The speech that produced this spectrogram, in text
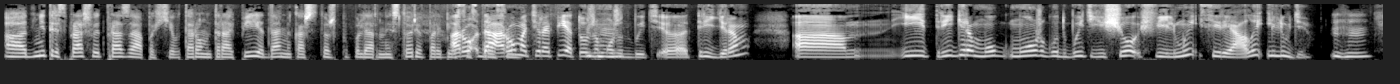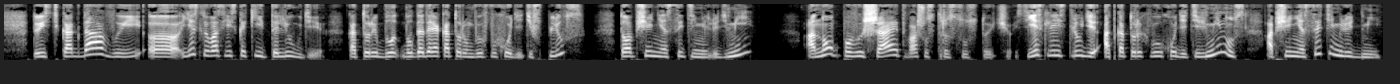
А, Дмитрий спрашивает про запахи. Вот ароматерапия, да, мне кажется, тоже популярная история в борьбе Аро- со да, стрессом. ароматерапия тоже Мгм. может быть э, триггером. А, и триггером мог- могут быть еще фильмы, сериалы и люди. Мгм. То есть, когда вы, э, если у вас есть какие-то люди, которые, бл- благодаря которым вы выходите в плюс, то общение с этими людьми, оно повышает вашу стрессоустойчивость. Если есть люди, от которых вы уходите в минус, общение с этими людьми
